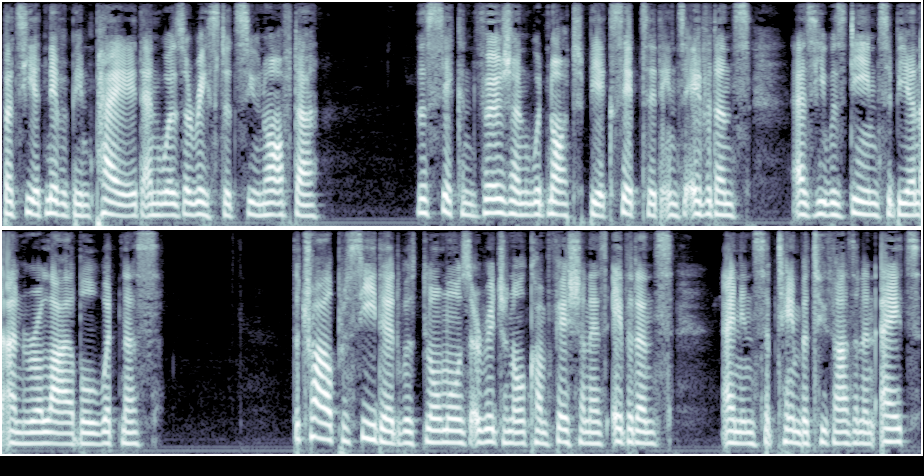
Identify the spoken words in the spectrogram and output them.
but he had never been paid and was arrested soon after. The second version would not be accepted into evidence, as he was deemed to be an unreliable witness. The trial proceeded with Dlomo's original confession as evidence, and in September 2008,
